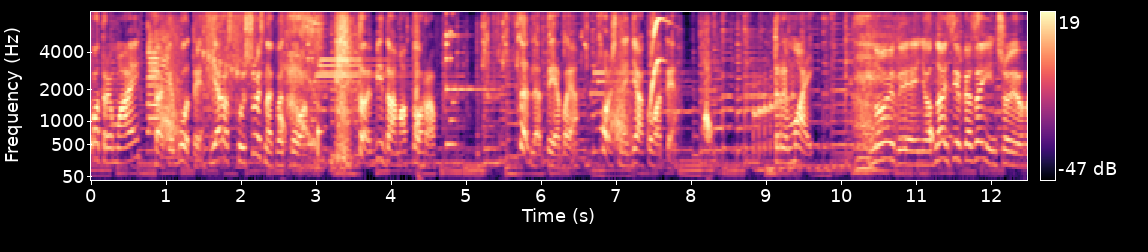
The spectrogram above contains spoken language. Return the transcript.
потримай. Так і бути. Я розпишусь на квитку. Тобі дам автограф. Це для тебе. Можеш не дякувати. Тримай. Ну і день, одна зірка за іншою.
